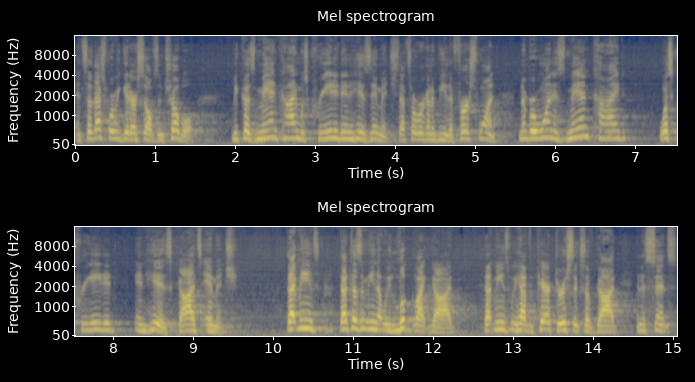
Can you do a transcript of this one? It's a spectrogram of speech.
and so that's where we get ourselves in trouble, because mankind was created in His image. That's where we're going to be. The first one, number one, is mankind was created in His God's image. That means that doesn't mean that we look like God. That means we have the characteristics of God in a sense.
